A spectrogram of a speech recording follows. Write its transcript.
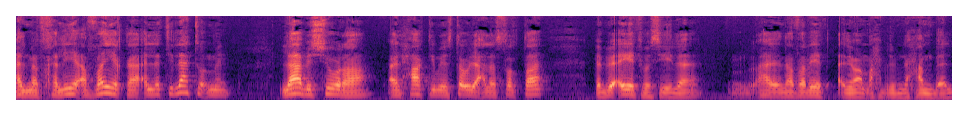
المدخلية الضيقة التي لا تؤمن لا بالشورى الحاكم يستولي على السلطة بأي وسيلة هذه نظرية الإمام أحمد بن حنبل.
